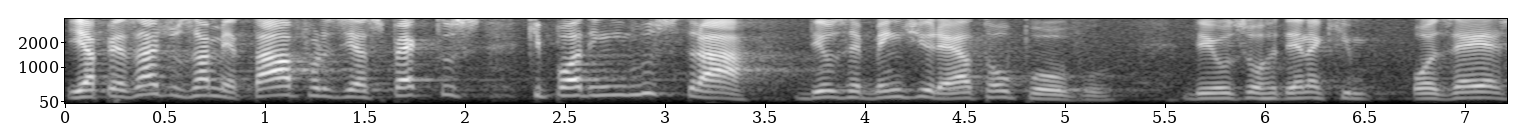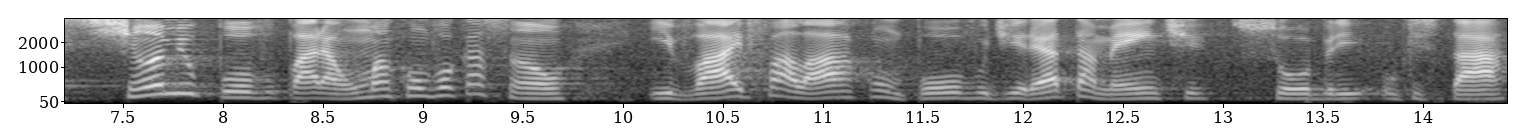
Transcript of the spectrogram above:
E apesar de usar metáforas e aspectos que podem ilustrar, Deus é bem direto ao povo. Deus ordena que Oséias chame o povo para uma convocação e vai falar com o povo diretamente sobre o que está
